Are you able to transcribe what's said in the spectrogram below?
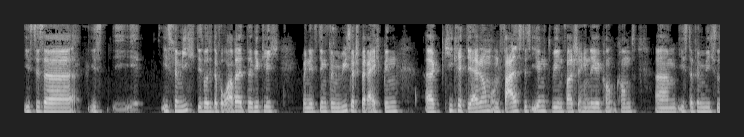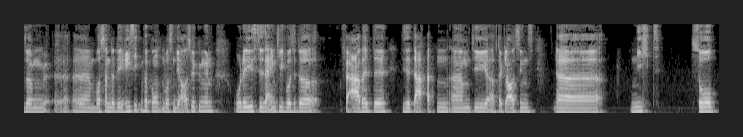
ist es äh, ist, ist für mich das, was ich da verarbeite, wirklich, wenn ich jetzt irgendwo im Research-Bereich bin, ein Key-Kriterium und falls das irgendwie in falsche Hände kommt, ähm, ist dann für mich sozusagen, äh, äh, was sind da die Risiken verbunden, was sind die Auswirkungen oder ist es eigentlich, was ich da verarbeite, diese Daten, ähm, die auf der Cloud sind, äh, nicht so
